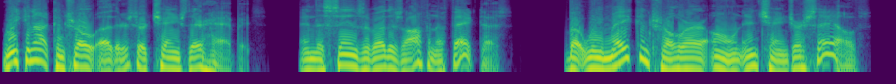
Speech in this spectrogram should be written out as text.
We cannot control others or change their habits, and the sins of others often affect us. But we may control our own and change ourselves.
